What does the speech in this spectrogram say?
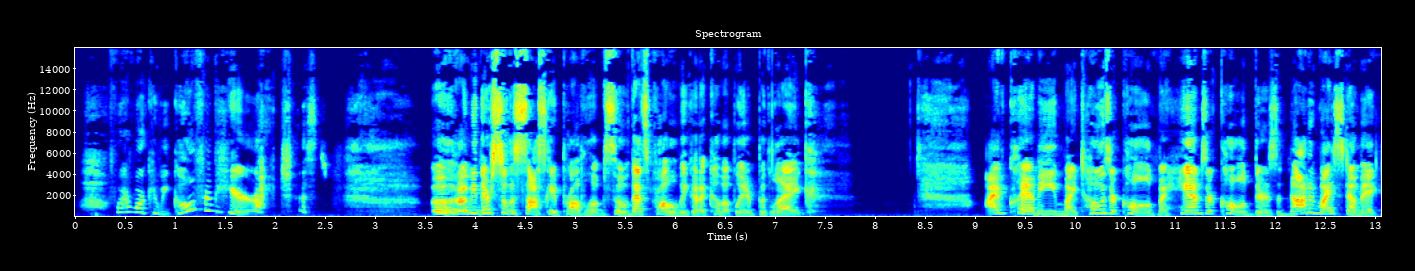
Where more can we go from here? I just Ugh, I mean, there's still the Sasuke problem, so that's probably gonna come up later, but like I'm clammy, my toes are cold, my hands are cold, there's a knot in my stomach.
